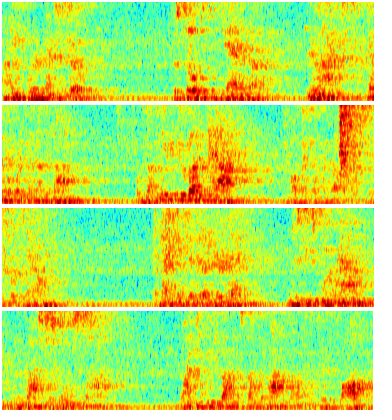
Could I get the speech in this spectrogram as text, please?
Honey, we're in Mexico. The stove's in Canada. Relax. Yeah, but what if I left it on? Well, there's nothing you can do about it now. And Bob's like, "Oh my God, it's going to burn down." And I can't get it out of your head. It just keeps going around, and the thoughts just won't stop. Why can't you stop, stop the thoughts? Well, it's because Bob,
